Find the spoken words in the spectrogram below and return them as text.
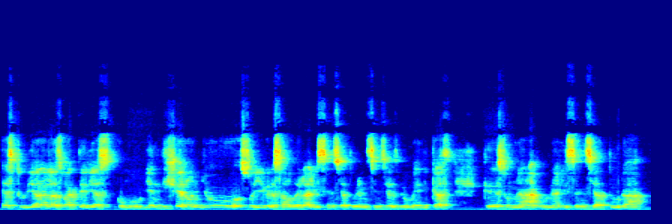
estudiar a las bacterias, como bien dijeron, yo soy egresado de la licenciatura en Ciencias Biomédicas, que es una, una licenciatura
